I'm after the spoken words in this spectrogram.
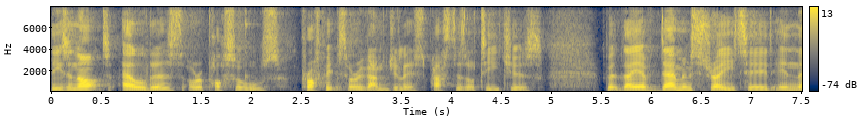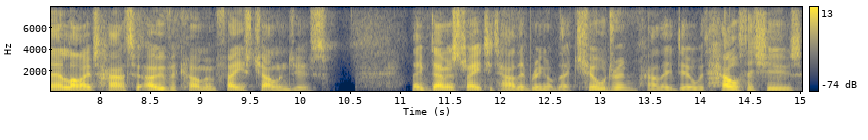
These are not elders or apostles, prophets or evangelists, pastors or teachers but they have demonstrated in their lives how to overcome and face challenges. They've demonstrated how they bring up their children, how they deal with health issues,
